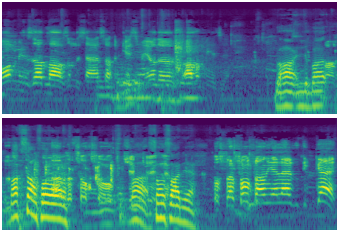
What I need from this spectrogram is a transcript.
10 min zad lazımdır sənə satıb keçməyə, o da alınmayacaq. Bax, indi bax, baxsan fon. Arda çox sağ ol, təşəkkür Bax, son edirəm. saniyə. Dostlar, son saniyələrdir, diqqət.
